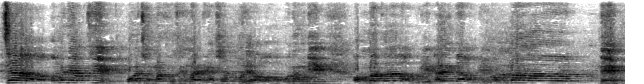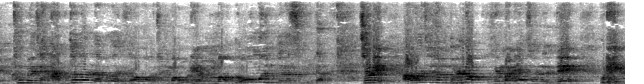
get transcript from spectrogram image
자, 어머니, 아버지, 오늘 정말 고생 많이 하셨고요. 오늘 우리 엄마가, 우리 아이가 우리 엄마, 네, 품에서 안 떠나려고 해서 정말 우리 엄마 너무 힘들었습니다. 자, 우리 아버지는 물론 고생 많이 하셨는데, 우리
